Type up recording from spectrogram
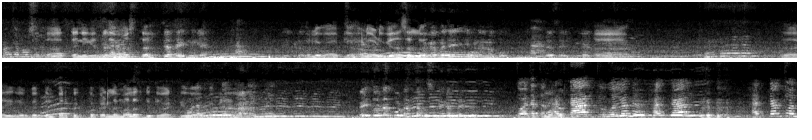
माझ्या मावशीला आता त्यांनी घेतलंय मस्त. त्या साईडने घ्या हा. हळूहळू घ्या सल्लो. म्हणजे इकडे नको. हा. एकदम परफेक्ट पकडलं मलाच भीती वाटते. पकडायला. तोंडातून हात तू बोलला ना हात तोंड.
